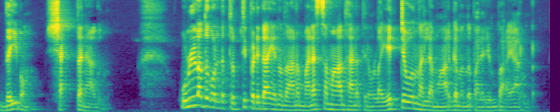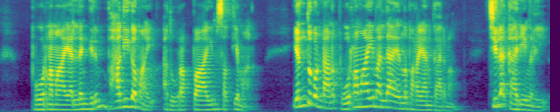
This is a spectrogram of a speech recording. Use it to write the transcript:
ദൈവം ശക്തനാകുന്നു. ഉള്ളതുകൊണ്ട് തൃപ്തിപ്പെടുക എന്നതാണ് മനസ്സമാധാനത്തിനുള്ള ഏറ്റവും നല്ല മാർഗമെന്ന് പലരും പറയാറുണ്ട്. പൂർണമായല്ലെങ്കിലും ഭാഗികമായി അത് ഉറപ്പായും സത്യമാണ്. എന്തുകൊണ്ടാണ് പൂർണമായുമല്ല എന്ന് പറയാൻ കാരണം? ചില കാര്യങ്ങളിൽ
